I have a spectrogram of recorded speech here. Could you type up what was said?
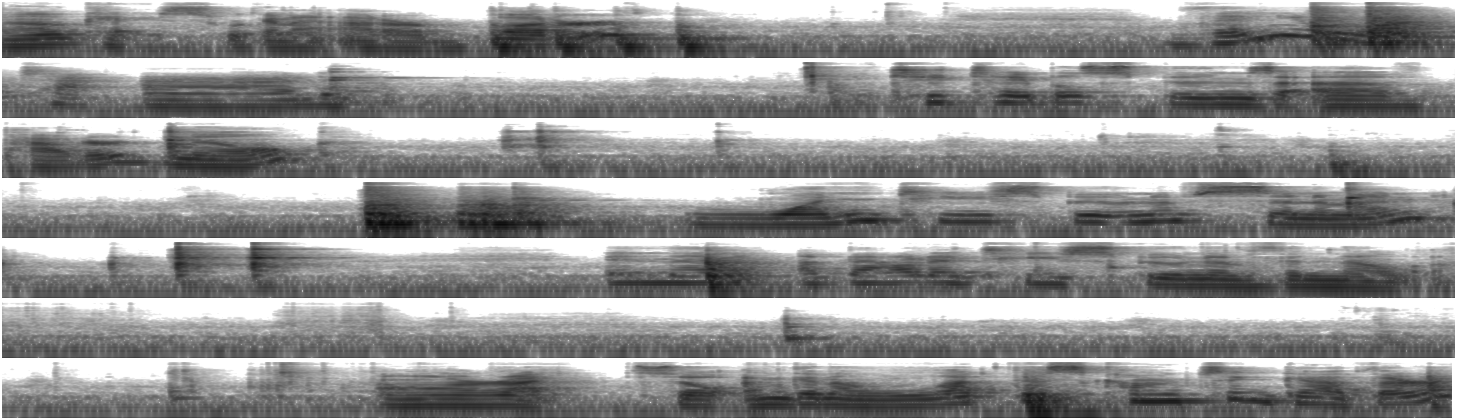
Okay, so we're gonna add our butter. Then you want to add two tablespoons of powdered milk, one teaspoon of cinnamon, and then about a teaspoon of vanilla. All right, so I'm gonna let this come together.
